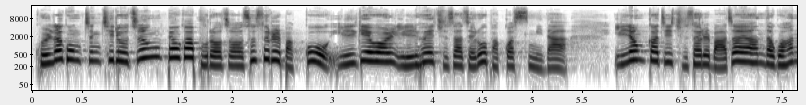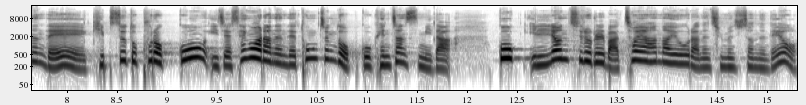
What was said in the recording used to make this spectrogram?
골다공증 치료 중 뼈가 부러져 수술을 받고 1개월 1회 주사제로 바꿨습니다. 1년까지 주사를 맞아야 한다고 하는데 깁스도 풀었고 이제 생활하는데 통증도 없고 괜찮습니다. 꼭 1년 치료를 마쳐야 하나요? 라는 질문 주셨는데요.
